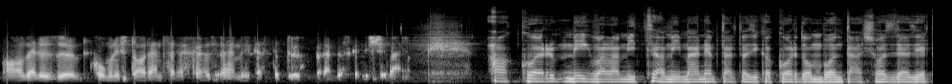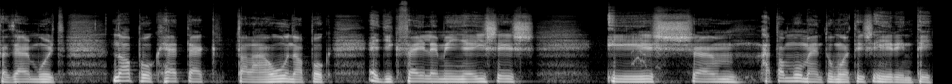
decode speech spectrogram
az előző kommunista rendszerekhez emlékeztető berendezkedésé váljon. Akkor még valamit, ami már nem tartozik a kordonbontáshoz, de azért az elmúlt napok, hetek, talán hónapok egyik fejleménye is, és és hát a momentumot is érinti.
